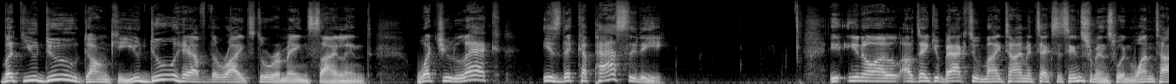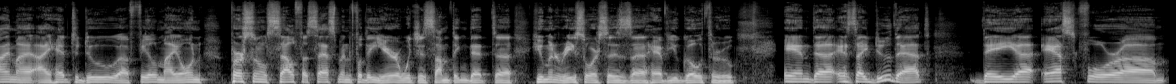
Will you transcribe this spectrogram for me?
but you do donkey you do have the right to remain silent what you lack is the capacity. You know, I'll, I'll take you back to my time at Texas Instruments when one time I, I had to do uh, fill my own personal self assessment for the year, which is something that uh, human resources uh, have you go through. And uh, as I do that, they uh, ask for um,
